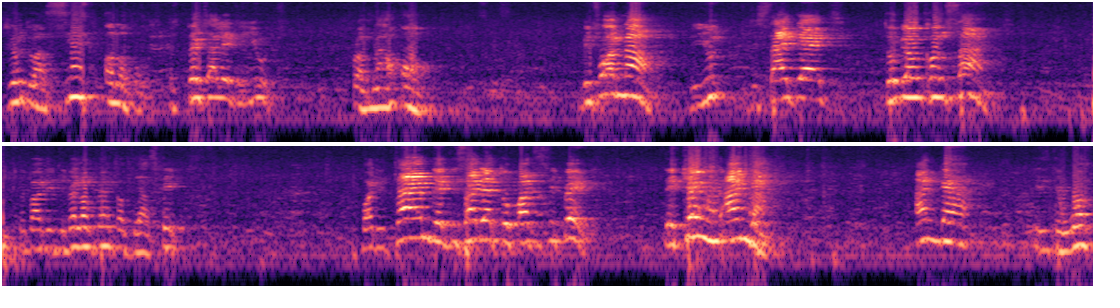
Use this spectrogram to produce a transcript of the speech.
is going to assist all of us, especially the youth, from now on. Before now, the youth decided to be unconcerned about the development of their state. By the time they decided to participate, they came with anger. Anger is the worst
